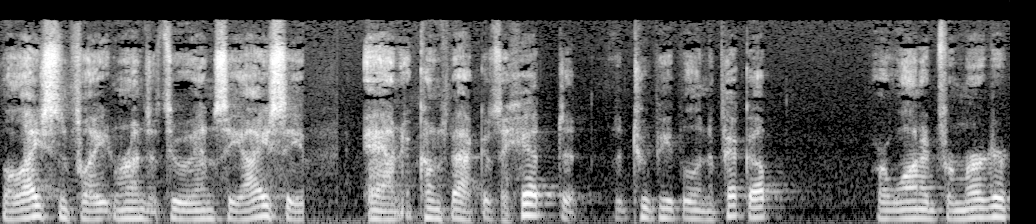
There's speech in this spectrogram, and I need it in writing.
the license plate and runs it through NCIC and it comes back as a hit that the two people in the pickup are wanted for murder,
